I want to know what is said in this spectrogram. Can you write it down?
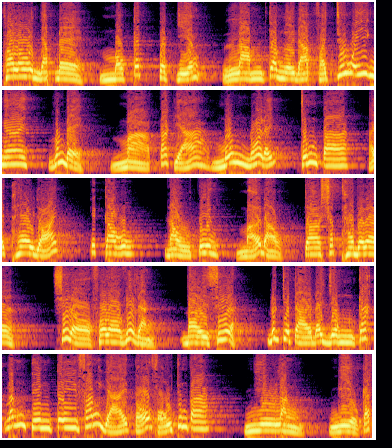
Phaolô nhập đề một cách trực diện, làm cho người đọc phải chú ý ngay vấn đề mà tác giả muốn nói đến. Chúng ta hãy theo dõi cái câu đầu tiên mở đầu cho sách Hebrew. Sứ đồ Phaolô viết rằng, đời xưa, Đức Chúa Trời đã dùng các đấng tiên tri phán dạy tổ phụ chúng ta nhiều lần, nhiều cách.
